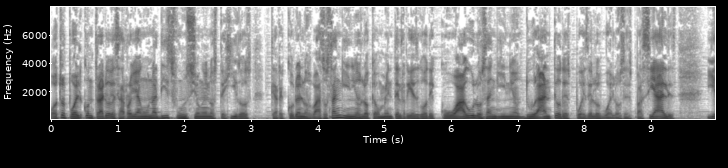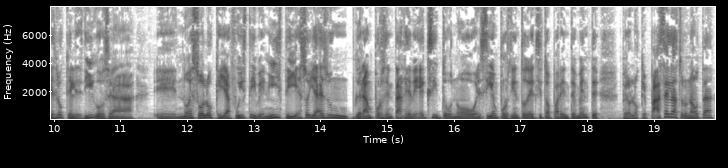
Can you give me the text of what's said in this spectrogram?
Otros, por el contrario, desarrollan una disfunción en los tejidos que recubren los vasos sanguíneos, lo que aumenta el riesgo de coágulos sanguíneos durante o después de los vuelos espaciales. Y es lo que les digo, o sea, eh, no es solo que ya fuiste y veniste, y eso ya es un gran porcentaje de éxito, ¿no? O el 100% de éxito aparentemente. Pero lo que pasa el astronauta,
